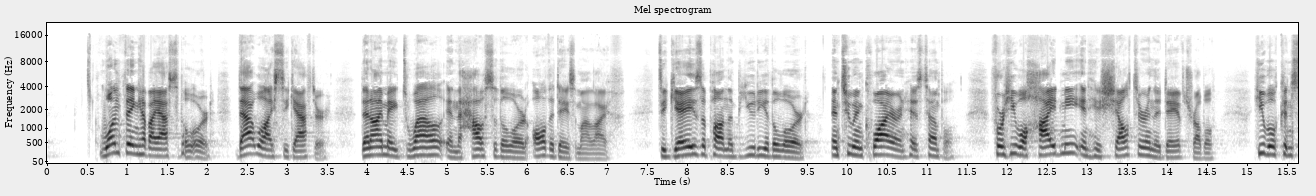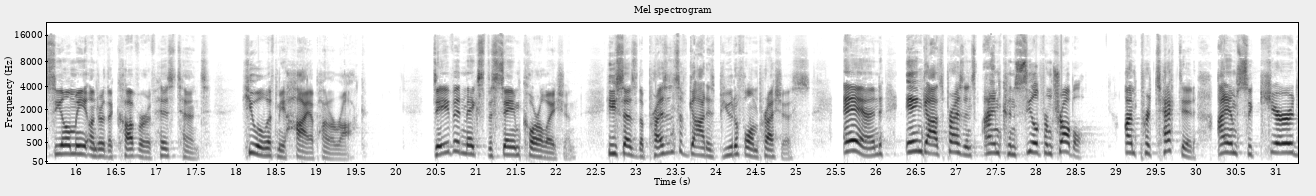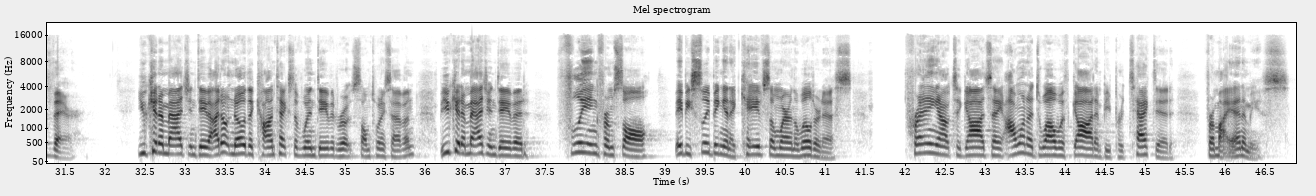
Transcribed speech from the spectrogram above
One thing have I asked of the Lord, that will I seek after, that I may dwell in the house of the Lord all the days of my life, to gaze upon the beauty of the Lord, and to inquire in his temple. For he will hide me in his shelter in the day of trouble. He will conceal me under the cover of his tent. He will lift me high upon a rock. David makes the same correlation. He says, The presence of God is beautiful and precious, and in God's presence, I'm concealed from trouble. I'm protected. I am secured there. You can imagine David, I don't know the context of when David wrote Psalm 27, but you can imagine David fleeing from Saul, maybe sleeping in a cave somewhere in the wilderness, praying out to God, saying, I want to dwell with God and be protected from my enemies.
